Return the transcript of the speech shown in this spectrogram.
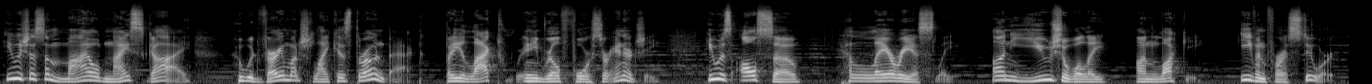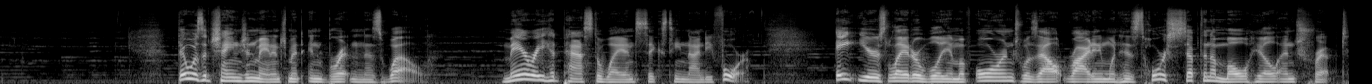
He was just a mild, nice guy who would very much like his throne back, but he lacked any real force or energy. He was also hilariously, unusually unlucky, even for a Stuart. There was a change in management in Britain as well. Mary had passed away in 1694. Eight years later, William of Orange was out riding when his horse stepped in a molehill and tripped,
